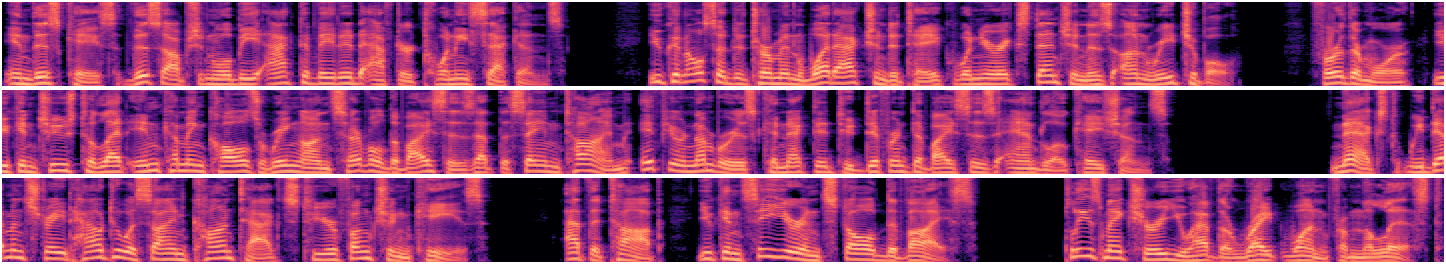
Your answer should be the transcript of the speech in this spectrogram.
In this case, this option will be activated after 20 seconds. You can also determine what action to take when your extension is unreachable. Furthermore, you can choose to let incoming calls ring on several devices at the same time if your number is connected to different devices and locations. Next, we demonstrate how to assign contacts to your function keys. At the top, you can see your installed device. Please make sure you have the right one from the list.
